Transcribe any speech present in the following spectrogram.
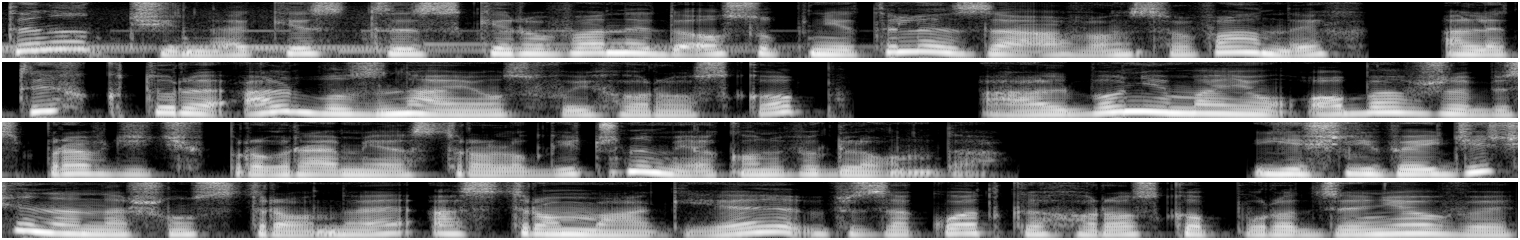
Ten odcinek jest skierowany do osób nie tyle zaawansowanych, ale tych, które albo znają swój horoskop, albo nie mają obaw, żeby sprawdzić w programie astrologicznym, jak on wygląda. Jeśli wejdziecie na naszą stronę Astromagię w zakładkę horoskop urodzeniowy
